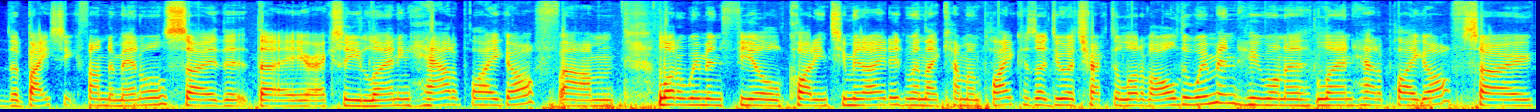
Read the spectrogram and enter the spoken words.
the basic fundamentals so that they are actually learning how to play golf. Um, a lot of women feel quite intimidated when they come and play because I do attract a lot of older women who want to learn how to play golf. So I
